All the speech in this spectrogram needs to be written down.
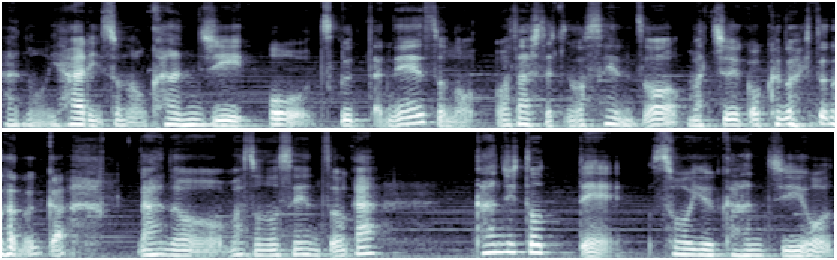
あのやはりその漢字を作ったねその私たちの先祖、まあ、中国の人なのかあの、まあ、その先祖が感じ取ってそういう漢字を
